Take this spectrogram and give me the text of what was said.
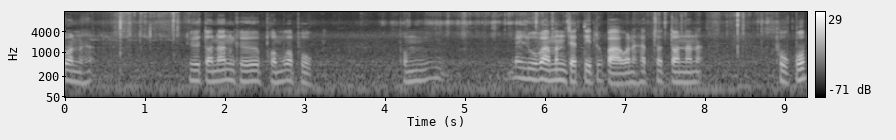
ต้นนะฮะคือตอนนั้นคือผมก็ผูก ผมไม่รู้ว่ามันจะติดหรือเปล่านะครับตตอนนั้นอะผูกปุ๊บ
